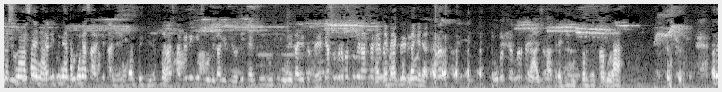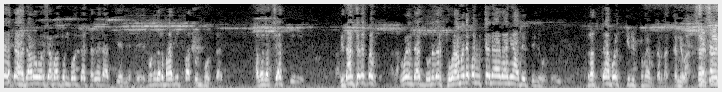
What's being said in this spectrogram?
प्रश्न असा आहे ना की तुम्ही आता पुण्यात सारखीच आहे. राज ठाकरेंनी हीच भूमिका घेतली होती. त्यांची तुमची भूमिका एकच आहे. त्या संदर्भात तुम्ही राज ठाकरे राज उत्तर देतो हा. अरे ते हजारो वर्षापासून बोलतात सगळे राजकीय नेते. दोन हजार बावीसपासून बोलतात आलं लक्षात? विधानसभेत पण दोन हजार दोन हजार सोळा मध्ये पण उच्च न्यायालयाने आदेश दिले होते. रस्त्यावर किरीट तुम्ही उतरतात धन्यवाद. सर, सर, सर, एक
